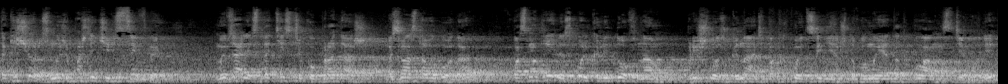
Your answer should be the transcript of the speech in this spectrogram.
Так еще раз, мы же пошли через цифры. Мы взяли статистику продаж 2018 года, посмотрели, сколько лидов нам пришлось гнать, по какой цене, чтобы мы этот план сделали,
